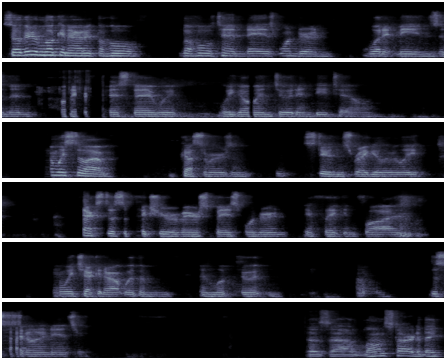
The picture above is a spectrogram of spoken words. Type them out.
so they're looking at it the whole the whole ten days, wondering what it means, and then on airspace day we we go into it in detail, and we still have customers and students regularly text us a picture of airspace wondering if they can fly. And we check it out with them and look through it and decide on an answer. Does uh, Lone Star, do they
